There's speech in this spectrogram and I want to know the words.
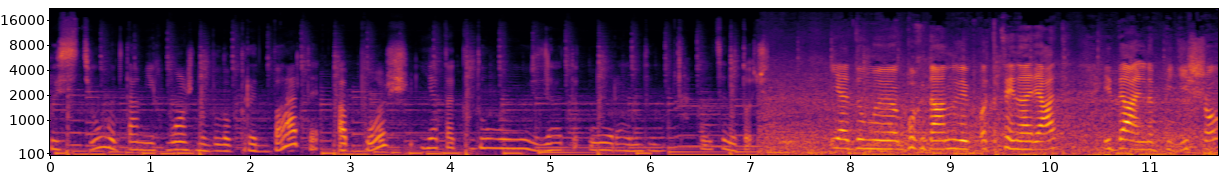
костюми, там їх можна було придбати, або ж, я так думаю, взяти у оренду. Але це не точно. Я думаю, Богданові от цей наряд ідеально підійшов.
